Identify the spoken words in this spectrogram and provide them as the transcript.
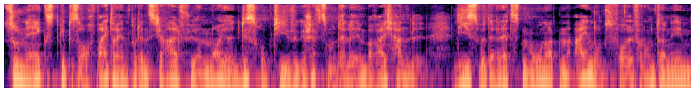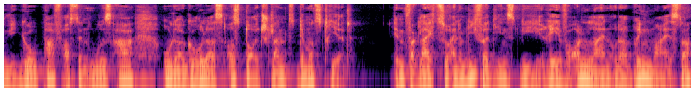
Zunächst gibt es auch weiterhin Potenzial für neue disruptive Geschäftsmodelle im Bereich Handel. Dies wird in den letzten Monaten eindrucksvoll von Unternehmen wie GoPuff aus den USA oder Gorillas aus Deutschland demonstriert. Im Vergleich zu einem Lieferdienst wie Rewe Online oder Bringmeister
